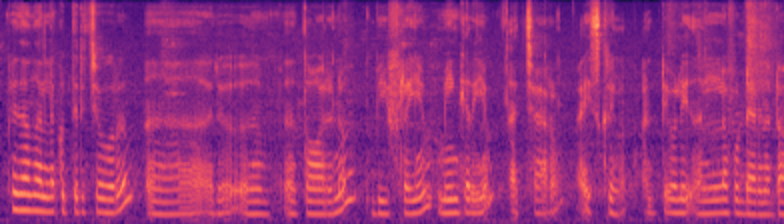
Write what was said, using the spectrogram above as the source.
അപ്പോൾ ഇതാ നല്ല കുത്തിരി ചോറും ഒരു തോരനും ബീഫ് ഫ്രൈയും മീൻ കറിയും അച്ചാറും ഐസ്ക്രീമും. അടിപൊളി നല്ല ഫുഡായിരുന്നു കേട്ടോ.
